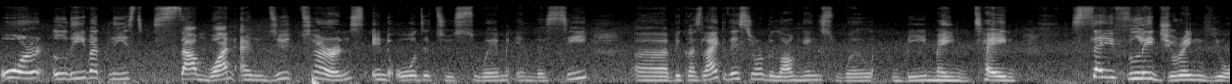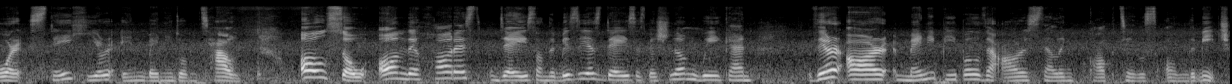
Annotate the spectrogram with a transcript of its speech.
or leave at least someone and do turns in order to swim in the sea uh, because like this your belongings will be maintained safely during your stay here in Benidorm town also on the hottest days on the busiest days especially on weekend there are many people that are selling cocktails on the beach.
